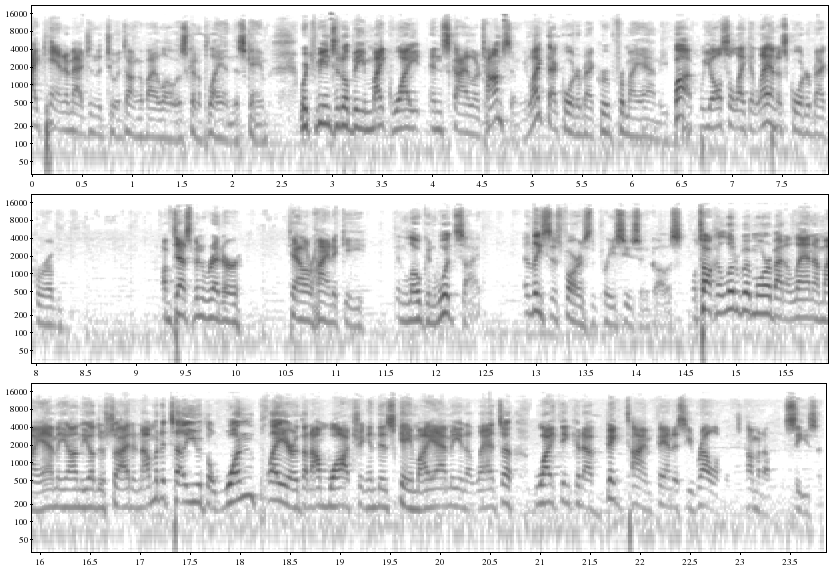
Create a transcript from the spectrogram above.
I- can't imagine the Tua Tagovailoa is going to play in this game, which means it'll be Mike White and Skylar Thompson. We like that quarterback group for Miami, but we also like Atlanta's quarterback group of Desmond Ridder, Taylor Heinicke, and Logan Woodside. At least as far as the preseason goes. We'll talk a little bit more about Atlanta, Miami on the other side, and I'm going to tell you the one player that I'm watching in this game, Miami and Atlanta, who I think could have big time fantasy relevance coming up this season.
